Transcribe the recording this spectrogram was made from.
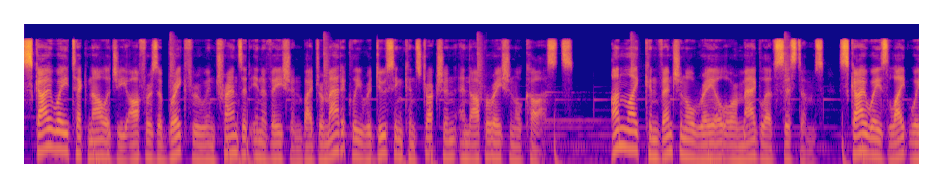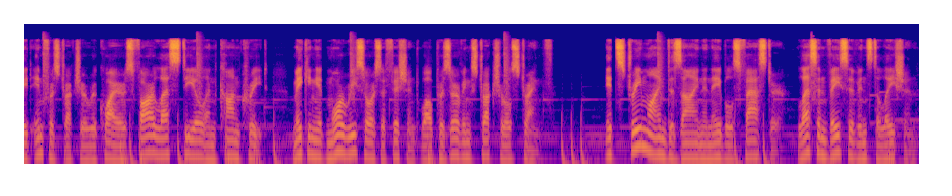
Skyway technology offers a breakthrough in transit innovation by dramatically reducing construction and operational costs. Unlike conventional rail or maglev systems, Skyway's lightweight infrastructure requires far less steel and concrete, making it more resource efficient while preserving structural strength. Its streamlined design enables faster, less invasive installation,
